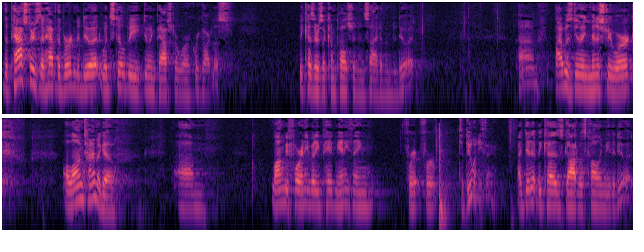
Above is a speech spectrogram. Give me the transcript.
the pastors that have the burden to do it would still be doing pastor work regardless. Because there's a compulsion inside of them to do it. Um, I was doing ministry work a long time ago. Um, long before anybody paid me anything for, for, to do anything. I did it because God was calling me to do it.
